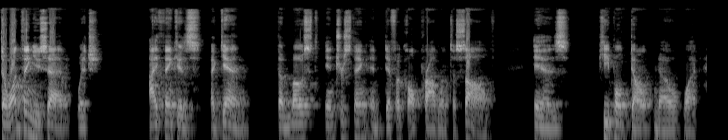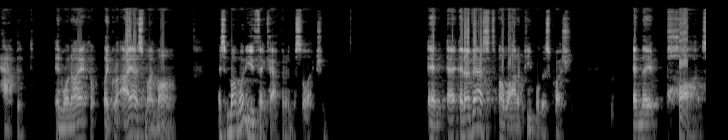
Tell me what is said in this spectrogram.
the one thing you said, which I think is again the most interesting and difficult problem to solve, is people don't know what happened. And when I like, I asked my mom, I said, Mom, what do you think happened in this election? And, and I've asked a lot of people this question, and they pause.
